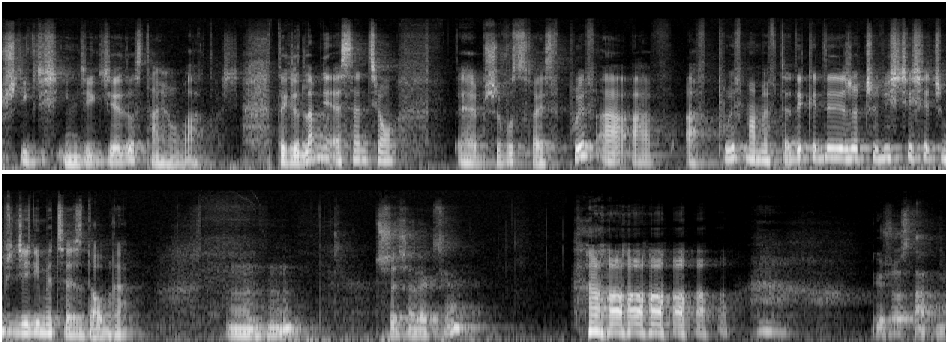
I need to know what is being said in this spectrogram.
szli gdzieś indziej, gdzie dostają wartość. Także dla mnie esencją e, przywództwa jest wpływ, a, a, a wpływ mamy wtedy, kiedy rzeczywiście się czymś dzielimy, co jest dobre. Mhm. Trzecia lekcja? już ostatnia.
